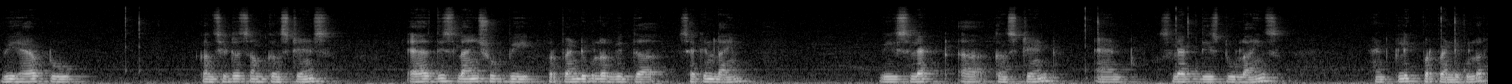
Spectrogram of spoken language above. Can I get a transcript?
we have to consider some constraints as this line should be perpendicular with the second line we select a constraint and select these two lines and click perpendicular.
